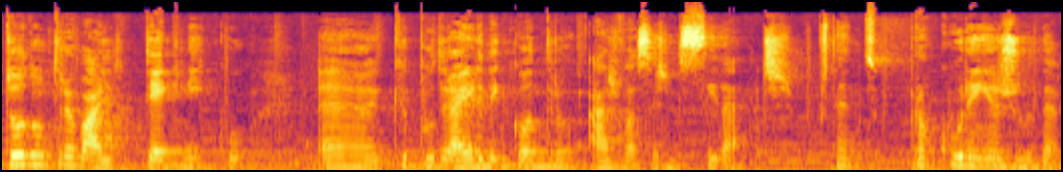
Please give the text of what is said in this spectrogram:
todo um trabalho técnico uh, que poderá ir de encontro às vossas necessidades. Portanto, procurem ajuda.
